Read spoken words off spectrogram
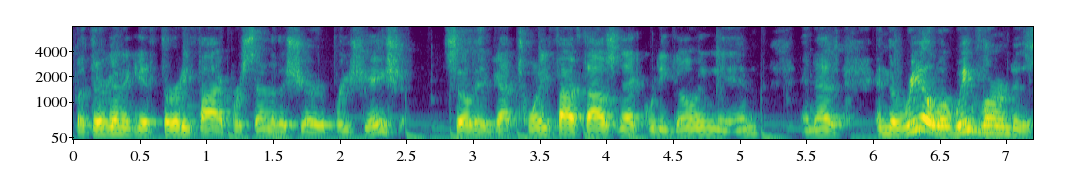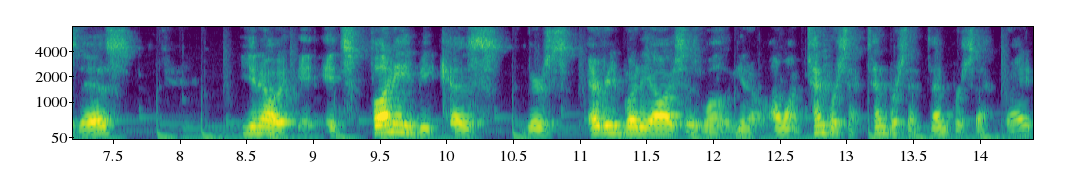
but they're going to get 35% of the shared appreciation. So they've got 25,000 equity going in. And as, and the real, what we've learned is this, you know, it, it's funny because there's everybody always says, well, you know, I want 10%, 10%, 10%, right?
